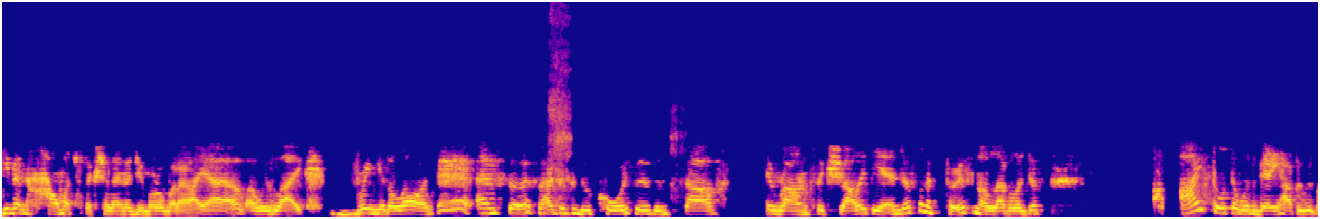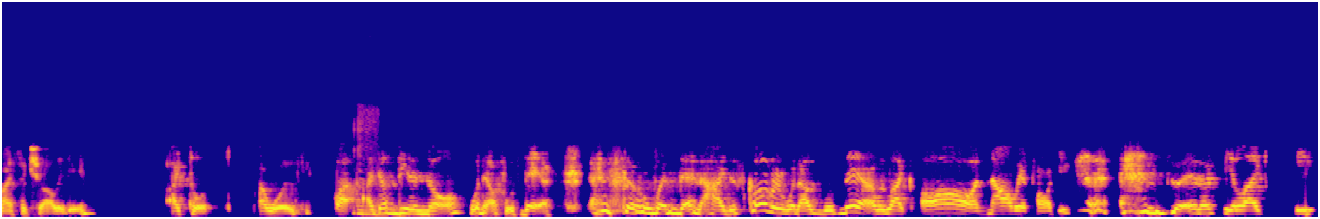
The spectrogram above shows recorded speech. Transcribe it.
Given how much sexual energy, moreover, I have, I was like, bring it along. And so I started to do courses and stuff around sexuality and just on a personal level, I just, I thought I was very happy with my sexuality. I thought I was, but mm. I just didn't know what else was there. And so when then I discovered what else was there, I was like, oh, now we're talking. And, and I feel like it,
